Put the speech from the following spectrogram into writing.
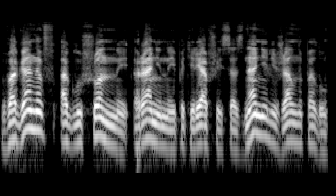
Ваганов, оглушенный, раненый и потерявший сознание, лежал на полу.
